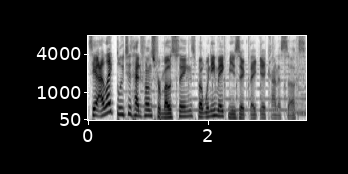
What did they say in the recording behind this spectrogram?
See, I like Bluetooth headphones for most things, but when you make music, they, it kind of sucks.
